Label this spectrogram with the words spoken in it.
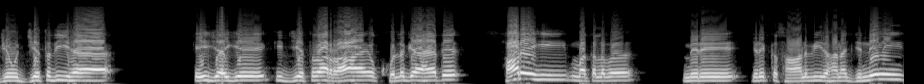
ਜੋ ਜਿੱਤ ਦੀ ਹੈ, ਕਹੀ ਜਾਈਏ ਕਿ ਜਿੱਤ ਦਾ ਰਾਹ ਹੈ, ਉਹ ਖੁੱਲ ਗਿਆ ਹੈ ਤੇ ਸਾਰੇ ਹੀ ਮਤਲਬ ਮੇਰੇ ਜਿਹੜੇ ਕਿਸਾਨ ਵੀਰ ਹਨ, ਜਿੰਨੇ ਵੀ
